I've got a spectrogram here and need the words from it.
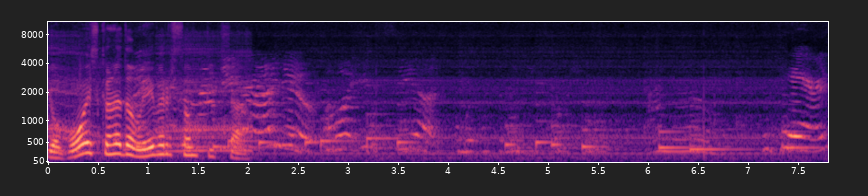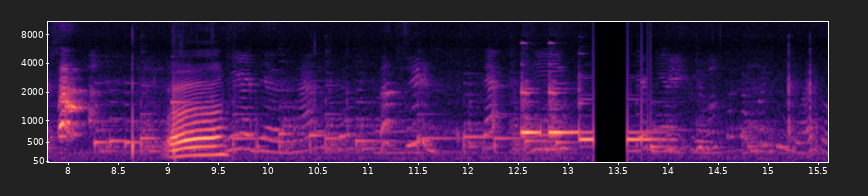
Your boy's gonna deliver some pizza. I want you to see us. Who cares? Well, We're the That's it. That's me. You look like a freaking Lego.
